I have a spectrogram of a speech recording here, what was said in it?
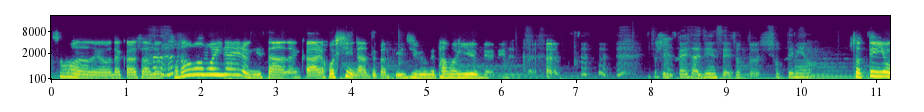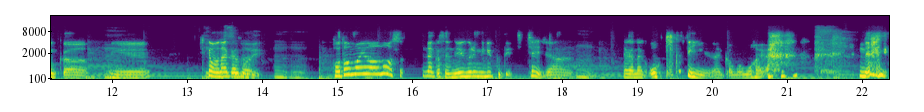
そうなのよだからさあの子供もいないのにさなんかあれ欲しいなとかっていう自分がたまにいるんだよね。なんか ちょっと一回さ人生ちょっと背負ってみよう。撮ってみようか。うんねしかもなんかさ結構すごいうん子供用のすなんかさぬいぐるみリュックってちっちゃいじゃん。うんうん。だからなんか大きくていいねなんかもうもはや。なんかち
